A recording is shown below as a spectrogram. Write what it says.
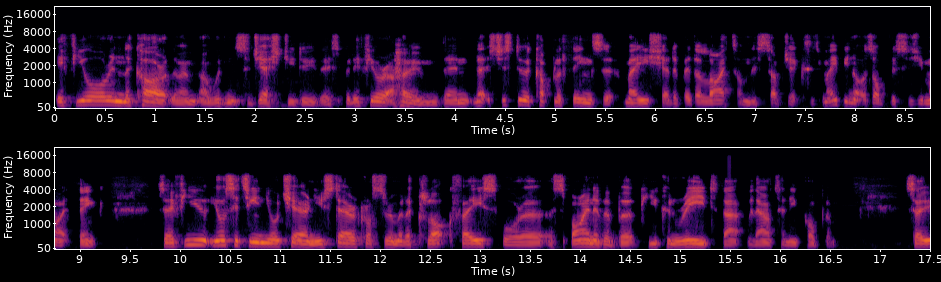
if you're in the car at the moment, I wouldn't suggest you do this. But if you're at home, then let's just do a couple of things that may shed a bit of light on this subject. Cause it's maybe not as obvious as you might think. So if you you're sitting in your chair and you stare across the room at a clock face or a, a spine of a book, you can read that without any problem. So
